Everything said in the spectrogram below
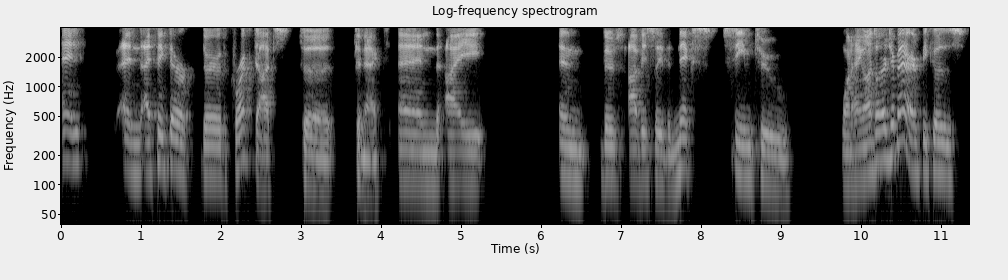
And and I think they're they're the correct dots to connect. And I and there's obviously the Knicks seem to want to hang on to RJ Barrett because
